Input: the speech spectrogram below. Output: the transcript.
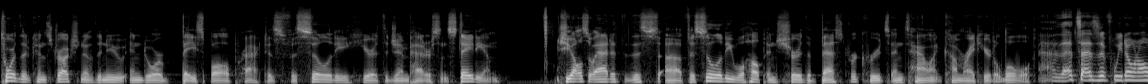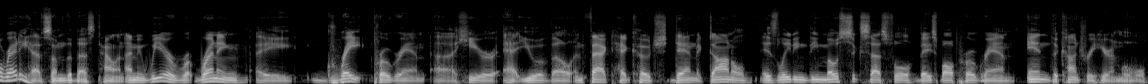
Toward the construction of the new indoor baseball practice facility here at the Jim Patterson Stadium. She also added that this uh, facility will help ensure the best recruits and talent come right here to Louisville. Uh, that's as if we don't already have some of the best talent. I mean, we are r- running a great program uh, here at U of L. In fact, head coach Dan McDonnell is leading the most successful baseball program in the country here in Louisville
